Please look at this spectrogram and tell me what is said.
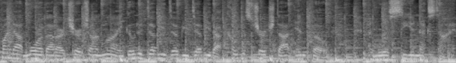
Find out more about our church online, go to www.compasschurch.info, and we'll see you next time.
